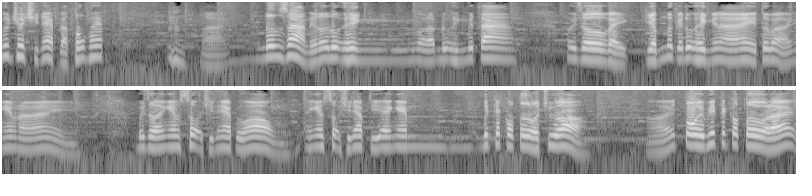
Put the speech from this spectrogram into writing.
Cứ chơi 9 ép là top hết. Đấy. Đơn giản đấy là đội hình Gọi là đội hình meta. Bây giờ phải kiếm được cái đội hình như này. Tôi bảo anh em này Bây giờ anh em sợ 9 ép đúng không? Anh em sợ 9 ép thì anh em biết cách counter rồi chưa? Đấy tôi biết cách counter rồi đấy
